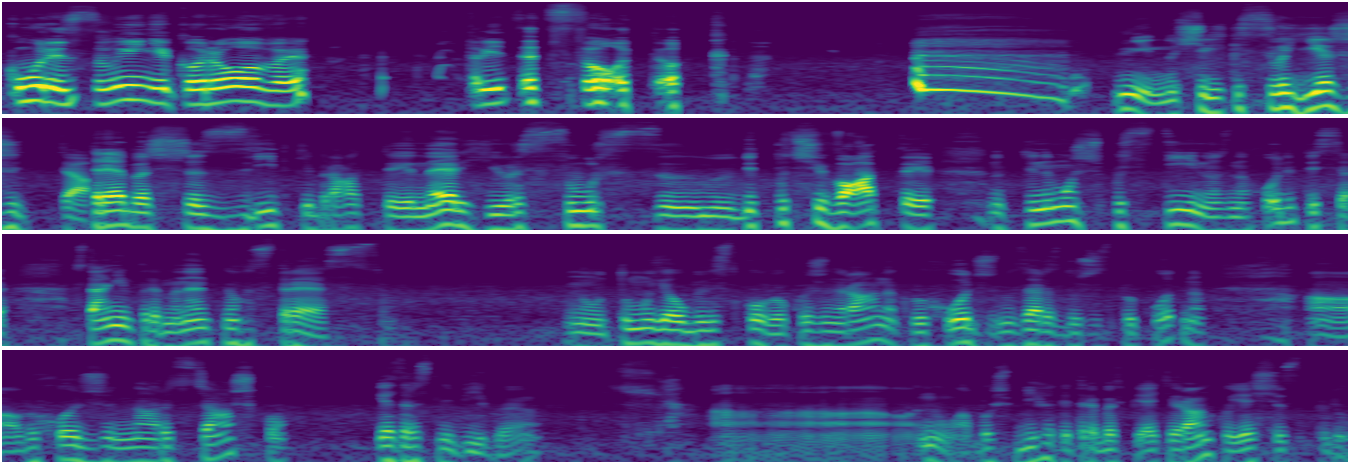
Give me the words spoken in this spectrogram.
кури, свині, корови, 30 соток. Ні, ну ще якесь своє життя. Треба ж звідки брати енергію, ресурс, е, відпочивати. Ну ти не можеш постійно знаходитися в стані перманентного стресу. Ну тому я обов'язково кожен ранок виходжу. Ну зараз дуже спекотно. А, виходжу на розтяжку. Я зараз не бігаю. А, ну або ж бігати треба в 5 ранку, я ще сплю.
